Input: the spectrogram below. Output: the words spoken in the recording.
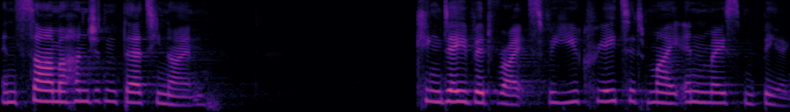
In Psalm 139, King David writes, For you created my inmost being.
